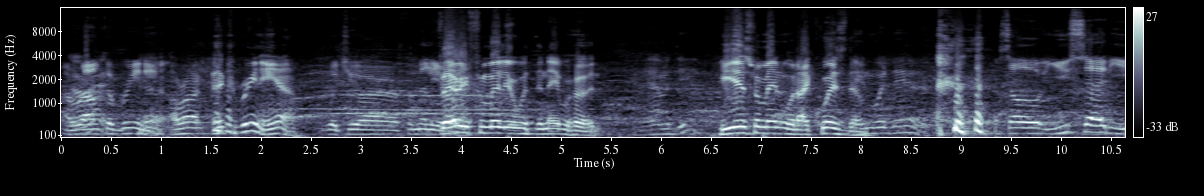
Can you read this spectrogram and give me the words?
Around Alright. Cabrini, Yeah, around at Cabrini, yeah. which you are familiar Very with. familiar with the neighborhood. I am indeed. He is from Inwood. I quizzed him. Inwood native. So you said you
